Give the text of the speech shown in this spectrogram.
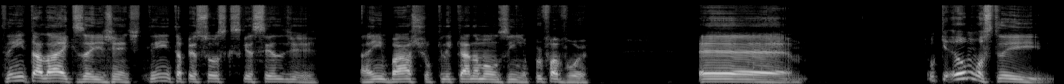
30 likes aí, gente. 30 pessoas que esqueceram de aí embaixo clicar na mãozinha, por favor. É, o que eu mostrei,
